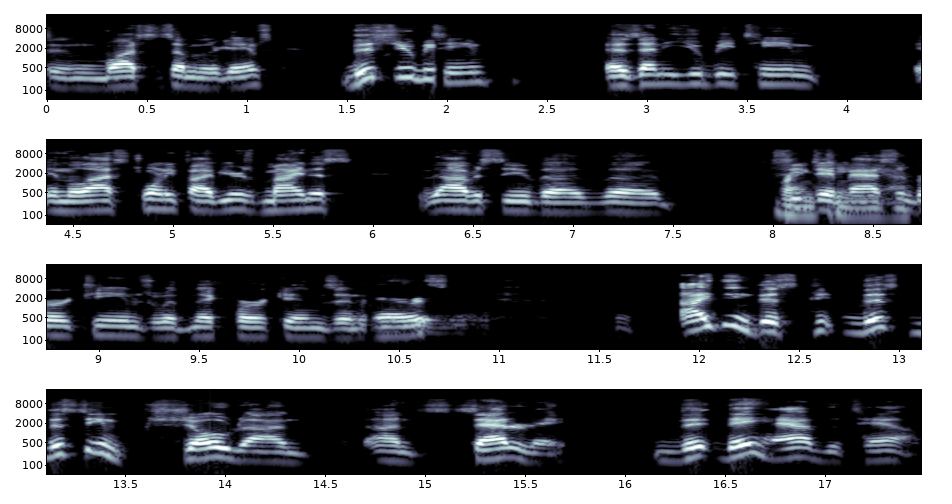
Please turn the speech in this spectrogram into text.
and watching some of their games, this UB team, as any UB team in the last 25 years, minus obviously the the CJ team, yeah. Massinburg teams with Nick Perkins and Harris. I think this this this team showed on on Saturday that they have the talent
